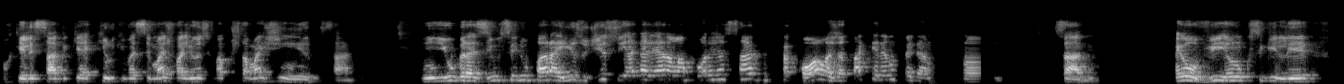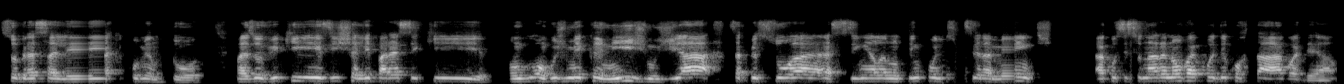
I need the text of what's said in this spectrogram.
Porque ele sabe que é aquilo que vai ser mais valioso, que vai custar mais dinheiro, sabe? E, o Brasil seria o paraíso disso, e a galera lá fora já sabe, a cola já está querendo pegar, sabe? Eu ouvi, eu não consegui ler sobre essa lei que comentou, mas eu vi que existe ali, parece que alguns mecanismos de ah, se a pessoa assim ela não tem condições financeiramente, a concessionária não vai poder cortar a água dela.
